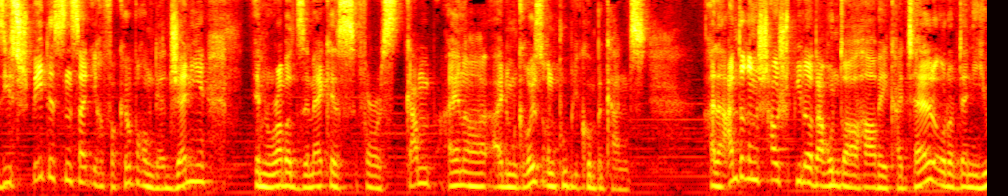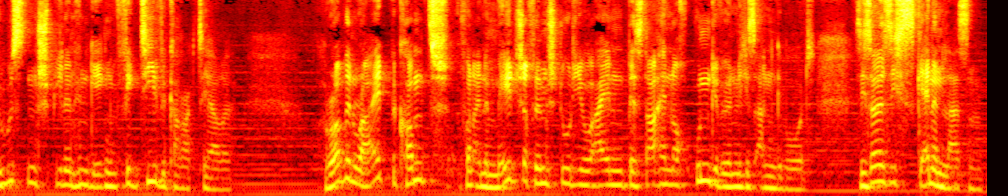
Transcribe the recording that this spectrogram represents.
Sie ist spätestens seit ihrer Verkörperung der Jenny in Robert Zemeckis Forrest Gump einer, einem größeren Publikum bekannt. Alle anderen Schauspieler, darunter Harvey Keitel oder Danny Houston, spielen hingegen fiktive Charaktere. Robin Wright bekommt von einem Major-Filmstudio ein bis dahin noch ungewöhnliches Angebot. Sie soll sich scannen lassen.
